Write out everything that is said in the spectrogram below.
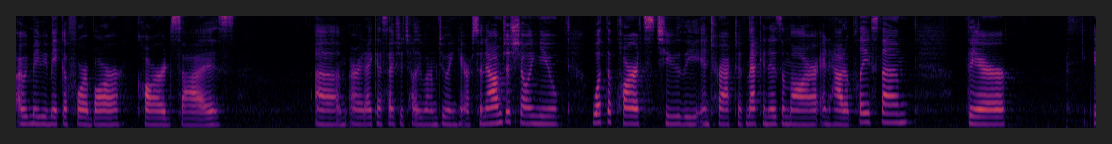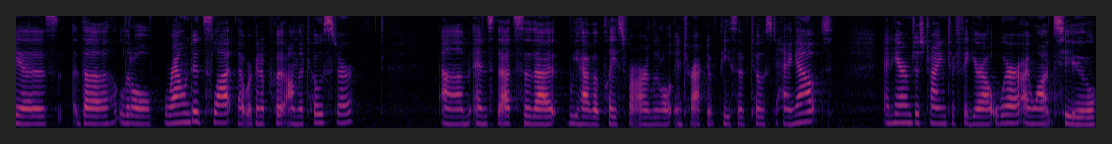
I would maybe make a four bar card size. Um, all right, I guess I should tell you what I'm doing here. So now I'm just showing you what the parts to the interactive mechanism are and how to place them. There is the little rounded slot that we're going to put on the toaster. Um, and so that's so that we have a place for our little interactive piece of toast to hang out. And here I'm just trying to figure out where I want to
